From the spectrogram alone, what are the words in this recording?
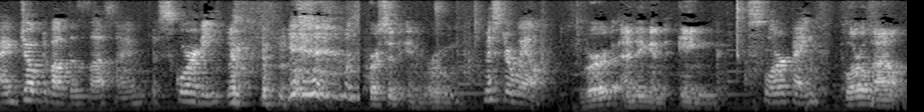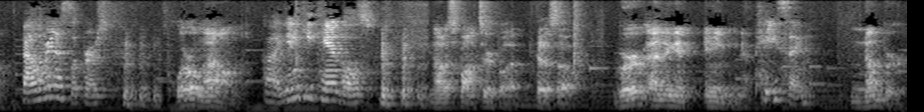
I joked about this last time. The squirty. Person in room. Mr. Whale. Verb ending in ing. Slurping. Plural noun. Ballerina slippers. Plural noun. Uh, Yankee candles. Not a sponsor, but hit us up. Verb ending in ing. Pacing. Number.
